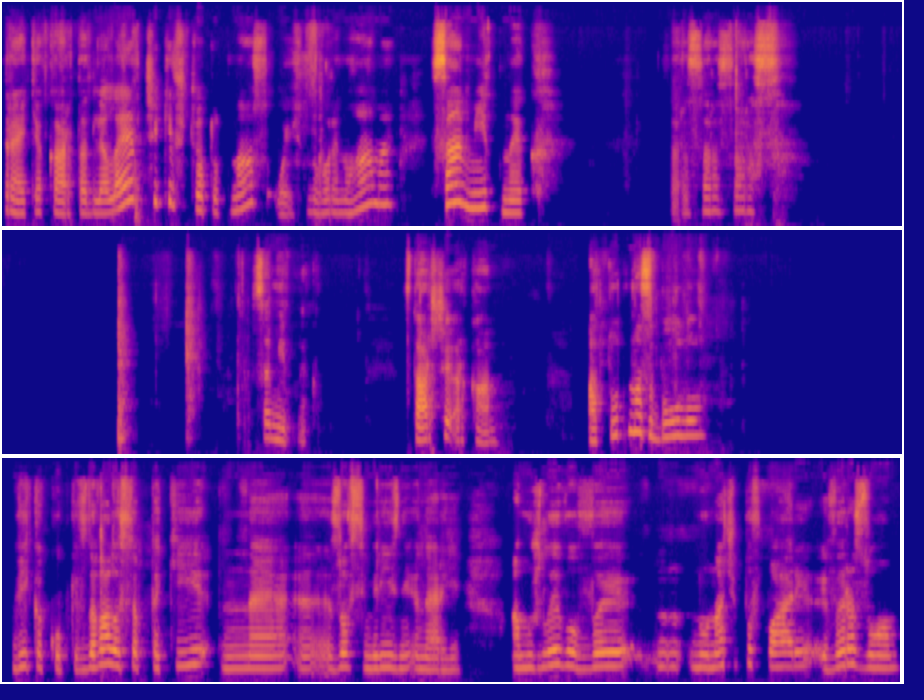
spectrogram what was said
Третя карта для левчиків. Що тут у нас? Ой, згори ногами. Самітник. Зараз, зараз, зараз. Самітник. Старший аркан. А тут у нас було Віка кубків. Здавалося б, такі не е, зовсім різні енергії. А можливо, ви, ну, начебто в парі, і ви разом,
